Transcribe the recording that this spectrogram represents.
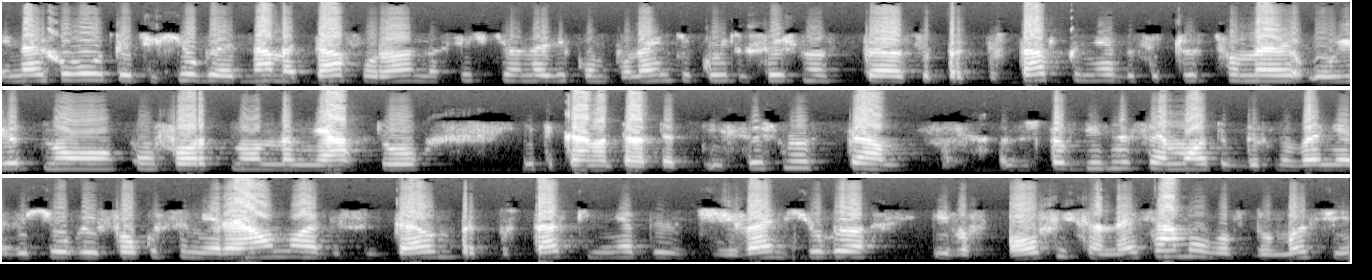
И най-хубавото е, че Хюга е една метафора на всички от тези компоненти, които всъщност са предпоставка ние да се чувстваме уютно, комфортно на място и така нататък. И всъщност, защо бизнесът е моето вдъхновение за Хюга и фокуса ми реално е да създавам предпоставки ние да живеем Хюга и в офиса, не само в дома си,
